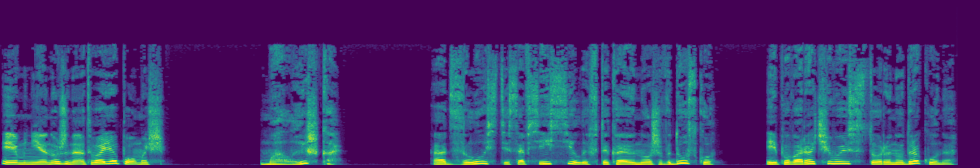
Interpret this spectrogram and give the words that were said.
И мне нужна твоя помощь». «Малышка?» От злости со всей силы втыкаю нож в доску и поворачиваюсь в сторону дракона,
